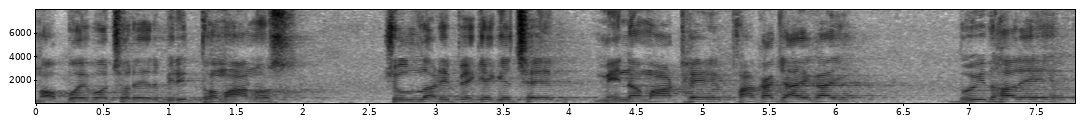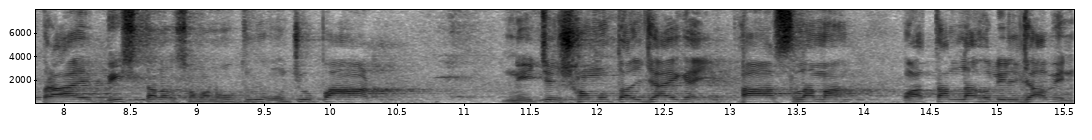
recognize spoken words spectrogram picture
নব্বই বছরের বৃদ্ধ মানুষ চুলদাড়ি পেকে গেছে, মিনা মাঠে ফাঁকা জায়গায়। দুই ধারে প্রায় বিশ তলার সমান উঁচু উঁচু পাহাড়। নিচে সমতল জায়গায়, ফা আসলামা ওয়াতাল্লাহলিল যাবিন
